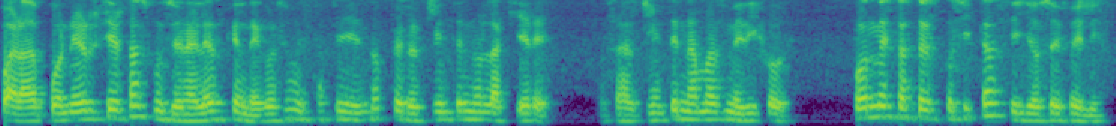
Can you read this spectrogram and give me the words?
para poner ciertas funcionalidades que el negocio me está pidiendo, pero el cliente no la quiere. O sea, el cliente nada más me dijo, ponme estas tres cositas y yo soy feliz.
